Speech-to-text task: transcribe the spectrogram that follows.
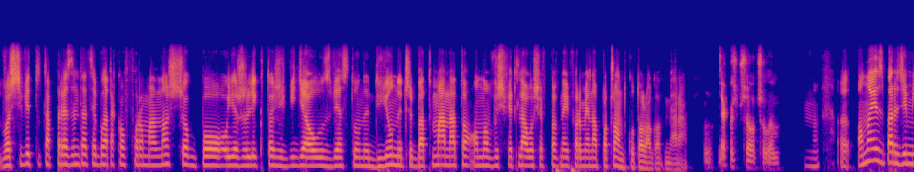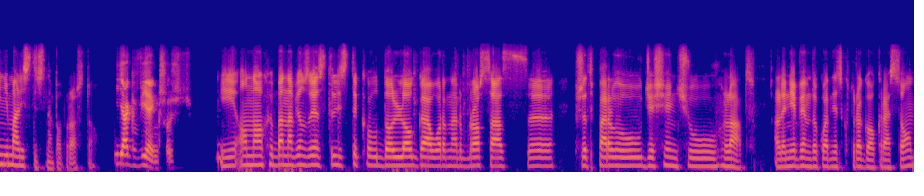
Właściwie to ta prezentacja była taką formalnością, bo jeżeli ktoś widział zwiastuny Duny czy Batmana, to ono wyświetlało się w pewnej formie na początku to logo w miarę. Jakoś przeoczyłem. E, Ono jest bardziej minimalistyczne po prostu. Jak większość. I ono chyba nawiązuje stylistyką do loga Warner Brosa z e, przed paru dziesięciu lat. Ale nie wiem dokładnie z którego okresu,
